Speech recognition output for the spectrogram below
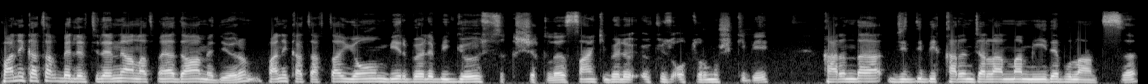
Panik atak belirtilerini anlatmaya devam ediyorum. Panik atakta yoğun bir böyle bir göğüs sıkışıklığı, sanki böyle öküz oturmuş gibi, karında ciddi bir karıncalanma, mide bulantısı,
